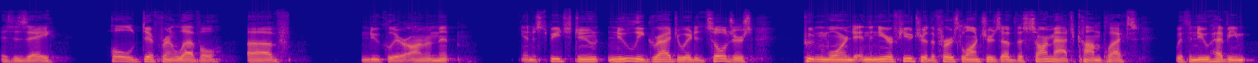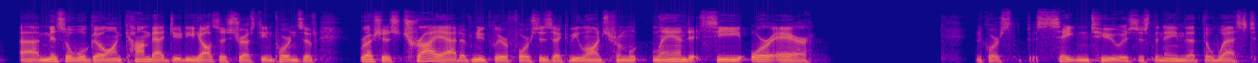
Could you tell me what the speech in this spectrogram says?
This is a whole different level of nuclear armament. In a speech to newly graduated soldiers, Putin warned in the near future the first launchers of the Sarmat complex with a new heavy uh, missile will go on combat duty. He also stressed the importance of Russia's triad of nuclear forces that could be launched from land, sea, or air. And of course, Satan II is just the name that the West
